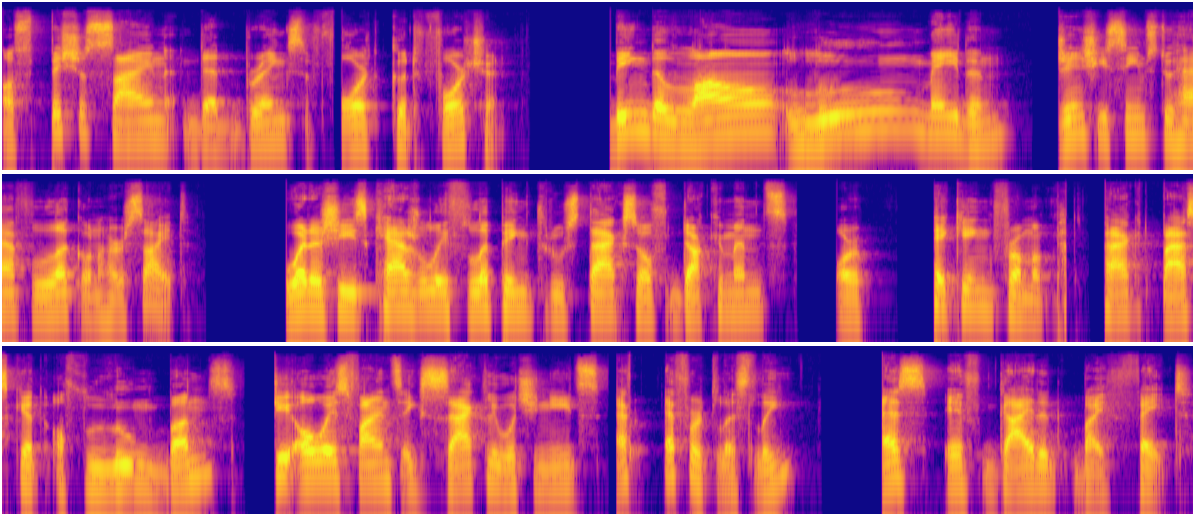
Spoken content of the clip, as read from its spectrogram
auspicious sign that brings forth good fortune. Being the long lung maiden Jinhsi seems to have luck on her side. Whether she's casually flipping through stacks of documents or picking from a packed basket of Loong buns. She always finds exactly what she needs effortlessly, as if guided by fate.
